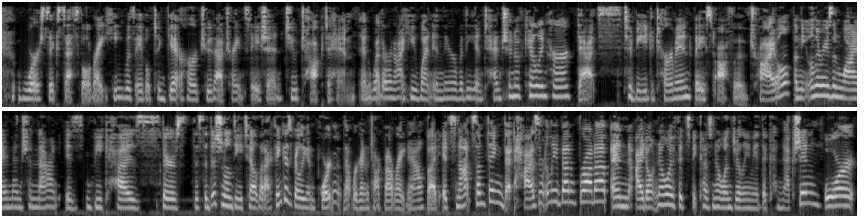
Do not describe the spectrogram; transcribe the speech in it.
were successful, right? He was able to get her to that train station to talk to him, and whether or not he went in there with the intention of killing her, that's to be determined based off of trial. And the only reason why I mention that is because there's this additional detail that I think is really important that we're going to talk about right now, but it's not something that hasn't really been brought up, and I don't know if it's because no one's really made the connection or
